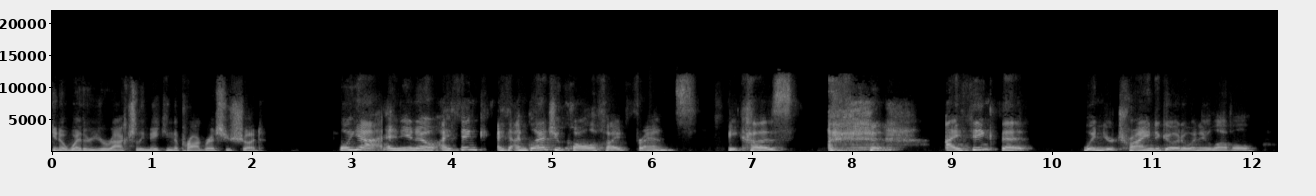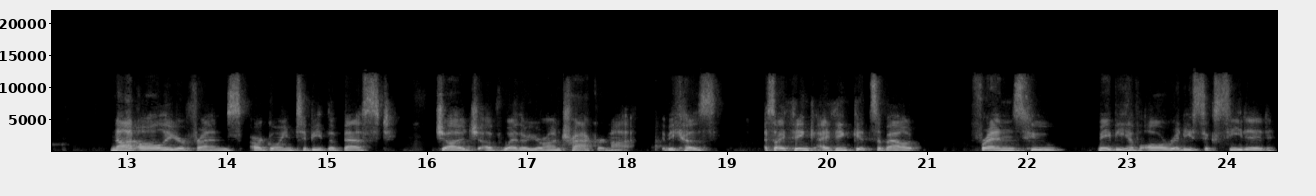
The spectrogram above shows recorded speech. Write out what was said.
you know whether you're actually making the progress you should. Well, yeah, and you know, I think I th- I'm glad you qualified friends because I think that when you're trying to go to a new level, not all of your friends are going to be the best judge of whether you're on track or not. Because so I think I think it's about friends who maybe have already succeeded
